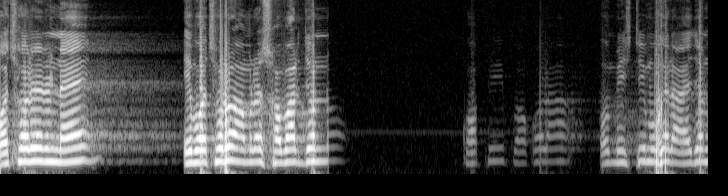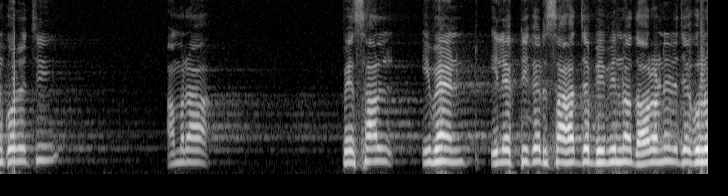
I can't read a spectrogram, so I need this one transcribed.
বছরের ন্যায় এবছরও আমরা সবার জন্য কফি, পকোড়া ও মিষ্টি মুখের আয়োজন করেছি। আমরা স্পেশাল ইভেন্ট ইলেকট্রিকের সাহায্যে বিভিন্ন ধরনের যেগুলো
